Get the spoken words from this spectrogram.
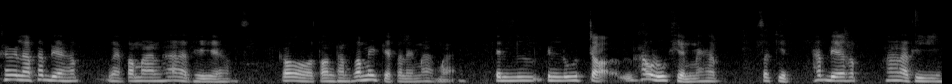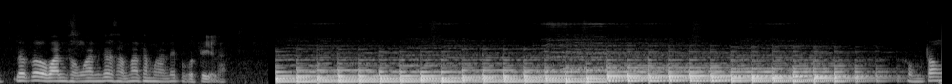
ใช้เวลาแป๊บเดียวครับเนี่ยประมาณ 5 นาทีครับ ก็ตอนทำก็ไม่เจ็บอะไรมากมายเป็นเป็นรูเจาะเท่ารูเข็มนะครับสกิดแป๊บเดียวครับ 5 นาที แล้วก็วันสองวันก็สามารถทำงานได้ปกติแล้วผมต้อง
